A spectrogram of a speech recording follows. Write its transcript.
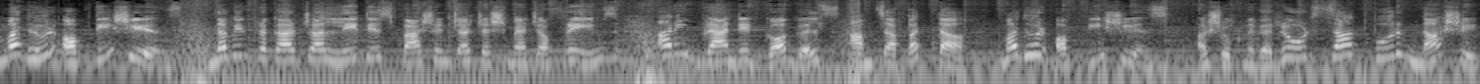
मधुर ऑप्टिशियन्स नवीन प्रकारच्या लेटेस्ट फॅशनच्या चष्म्याच्या फ्रेम्स आणि ब्रँडेड गॉगल्स आमचा पत्ता. Madhur opticians Ashoknagar road Satpur Nashik.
